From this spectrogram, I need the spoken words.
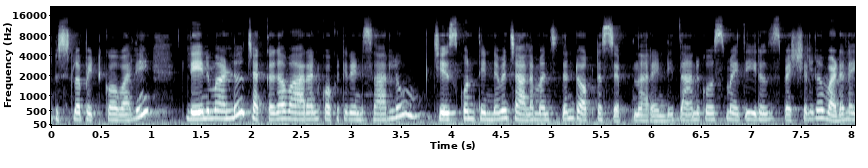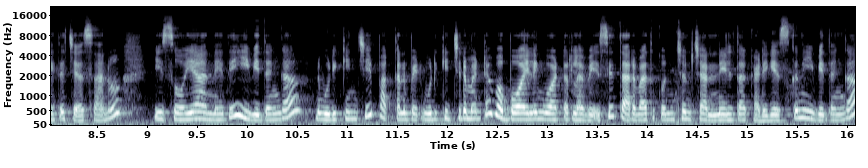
దృష్టిలో పెట్టుకోవాలి. లేని వాళ్ళు చక్కగా వారానికి ఒకటి రెండు సార్లు చేసుకొని తినడమే చాలా మంచిదని డాక్టర్స్ చెప్తున్నారండి. దానికోసం అయితే ఈరోజు స్పెషల్గా వడలు అయితే చేశాను. ఈ సోయా అనేది ఈ విధంగా ఉడికించి పక్కన పెట్టి ఉడికించడం అంటే ఒక బాయిలింగ్ వాటర్లో వేసి తర్వాత కొంచెం చన్నీళ్ళతో కడిగేసుకొని ఈ విధంగా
